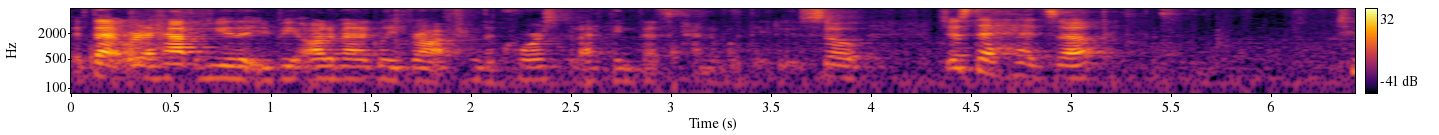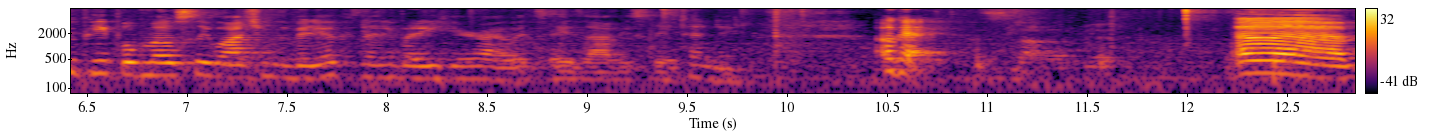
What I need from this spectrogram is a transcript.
if that were to happen to you that you'd be automatically dropped from the course, but I think that's kind of what they do. So just a heads up. Two people mostly watching the video because anybody here I would say is obviously attending. Okay. Um,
